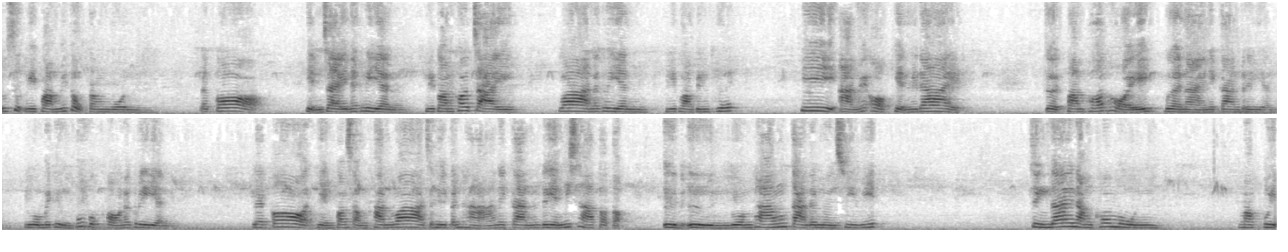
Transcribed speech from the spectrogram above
รู้สึกมีความวิตกกังวล แล้วก็เห็นใจนักเรียนมีความเข้าใจว่านักเรียนมีความเป็นทุกข์ที่อ่านไม่ออกเขียนไม่ได้ เกิดความท้อถอยเบื่อหน่ายในการเรียน รวมไปถึงผู้ปกครองนักเรียน และก็เห็นความสำคัญว่าจะมีปัญหาในการเรียนวิชาต่อๆอื่น ๆ รวมทั้งการดำเนินชีวิต จึงได้นำข้อมูลมาคุย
